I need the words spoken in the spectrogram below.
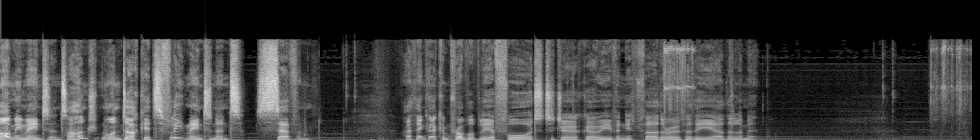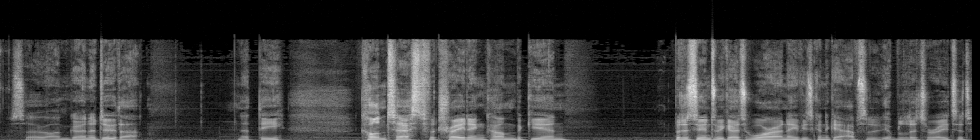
Army maintenance, 101 ducats. Fleet maintenance, 7. I think I can probably afford to go even further over the, uh, the limit. So I'm going to do that. Let the contest for trade income begin. But as soon as we go to war, our navy's going to get absolutely obliterated.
